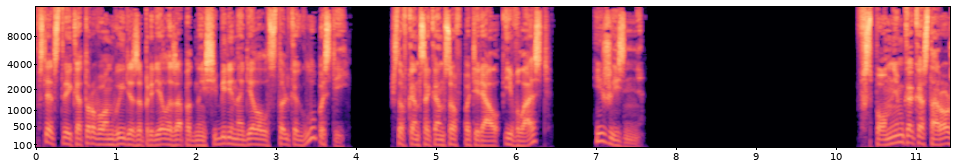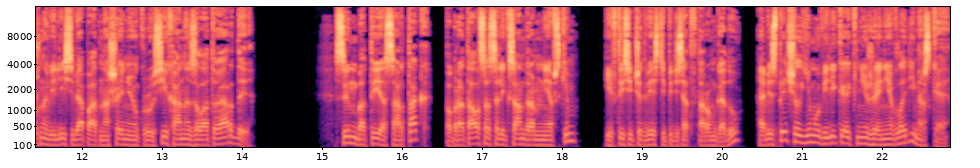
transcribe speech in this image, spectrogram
вследствие которого он, выйдя за пределы Западной Сибири, наделал столько глупостей, что в конце концов потерял и власть, и жизнь. Вспомним, как осторожно вели себя по отношению к Руси ханы Золотой Орды. Сын Батыя Сартак побратался с Александром Невским и в 1252 году обеспечил ему великое княжение Владимирское.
